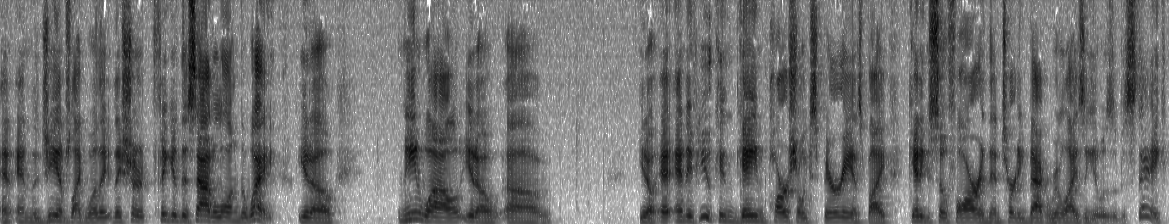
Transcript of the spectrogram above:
and and the gm's like well they, they should have figured this out along the way you know. Meanwhile you know um, you know and, and if you can gain partial experience by getting so far and then turning back realizing it was a mistake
